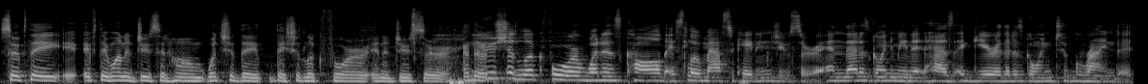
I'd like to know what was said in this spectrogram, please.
so if they if they want to juice at home, what should they they should look for in a juicer? There- You should look for what is called a slow masticating juicer, and that is going to mean it has a gear that is going to grind it.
